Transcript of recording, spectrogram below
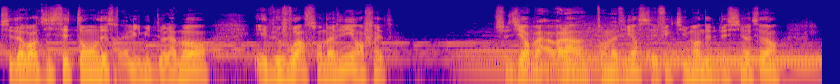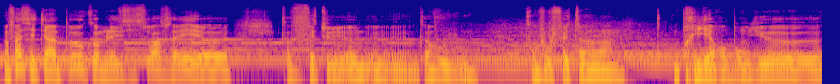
c'est d'avoir 17 ans, d'être à la limite de la mort et de voir son avenir, en fait. Se dire, bah voilà, ton avenir, c'est effectivement d'être dessinateur. Enfin, c'était un peu comme les histoires, vous savez, euh, quand vous faites une, quand vous, quand vous faites un, une prière au bon Dieu, euh,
